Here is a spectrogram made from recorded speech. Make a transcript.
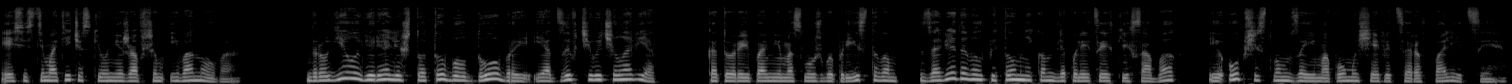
и систематически унижавшим Иванова. Другие уверяли, что то был добрый и отзывчивый человек, который, помимо службы приставом, заведовал питомником для полицейских собак и обществом взаимопомощи офицеров полиции.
